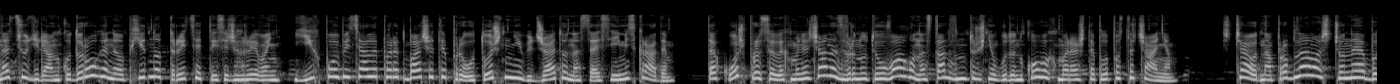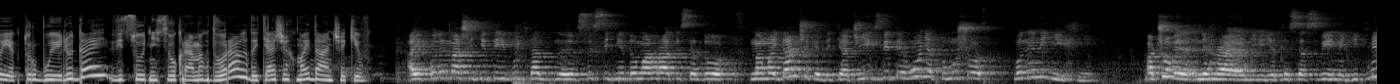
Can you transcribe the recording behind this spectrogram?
На цю ділянку дороги необхідно 30 тисяч гривень. Їх пообіцяли передбачити при уточненні бюджету на сесії міськради. Також просили хмельничани звернути увагу на стан внутрішньобудинкових мереж теплопостачання. Ще одна проблема, що неабияк турбує людей – відсутність в окремих дворах дитячих майданчиків. А і коли наші діти йдуть на, е, в сусідні дома гратися до, на майданчики дитячі, їх звідти гонять, тому що вони не їхні. А чого ви не граєтеся своїми дітьми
